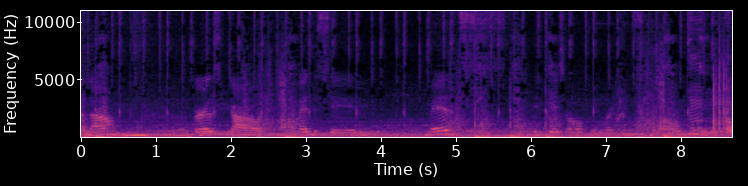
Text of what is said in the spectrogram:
Naglalaman ng Girl Scout, mga medicine, meds, in case of emergency. Wow. Ikaw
